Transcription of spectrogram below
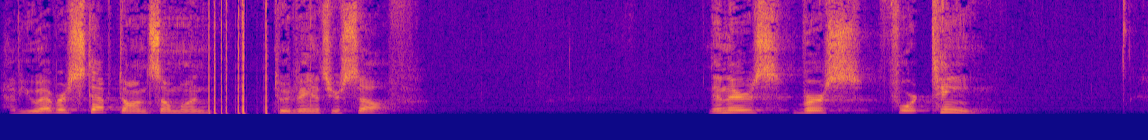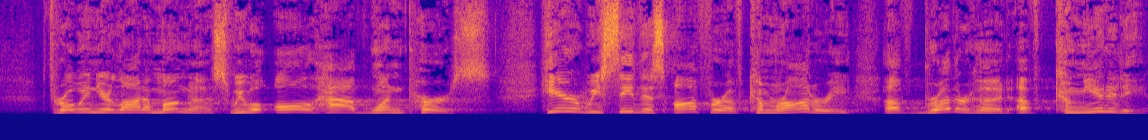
Have you ever stepped on someone to advance yourself? Then there's verse 14. Throw in your lot among us. We will all have one purse. Here we see this offer of camaraderie, of brotherhood, of community.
